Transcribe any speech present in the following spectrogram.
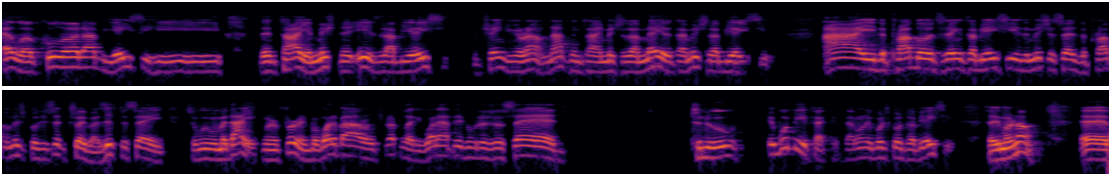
Ella kula Rabbi. The entire Mishnah is Rabbi Yasi. We're changing around. Not the entire Mishnah is Rabbi The entire Mishnah is Rabbi Yasi. I, the problem with saying Rabbi Yashi is the Mishnah says the problem is because he said as if to say, so we were Medayik, we're referring, but what about extrapolating? What happened if we would have just said Tanu? It would be effective. That only words go to Rabbi Yashi. So you know. Uh,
